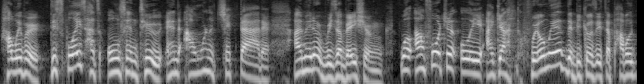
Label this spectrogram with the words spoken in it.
However, this place has onsen too and I want to check that. I made a reservation. Well, unfortunately, I can't film it because it's a public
